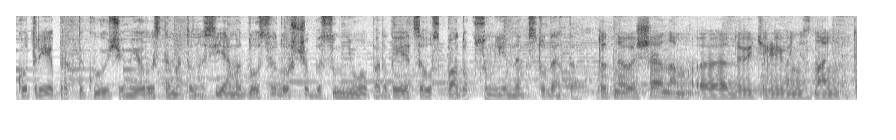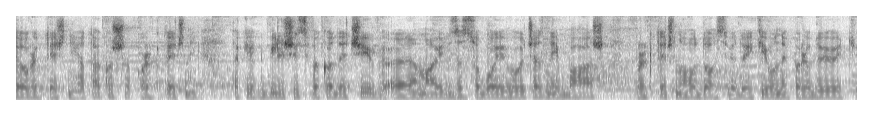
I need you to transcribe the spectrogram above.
котрі є практикуючими юристами та носіями досвіду, що без сумніву передається у спадок сумлінним студентам. Тут не лише нам е, дають рівень знань теоретичний, а також практичний, так як більшість викладачів е, мають за собою величезний багаж практичного досвіду, який вони передають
